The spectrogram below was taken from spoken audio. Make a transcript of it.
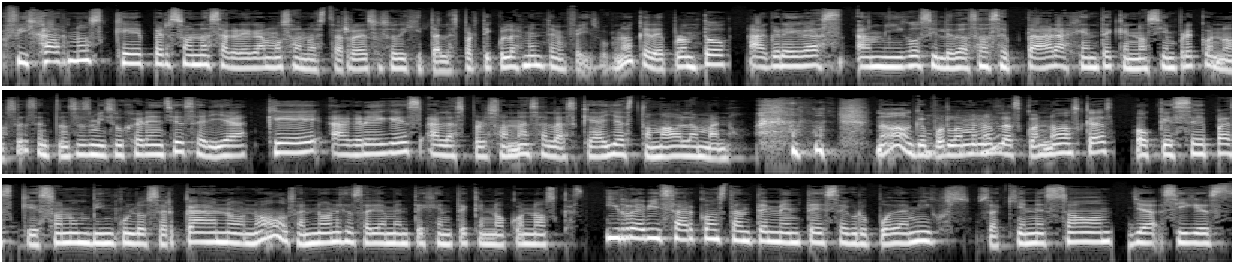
fijarnos qué personas agregamos a nuestras redes sociodigitales, particularmente en Facebook, ¿no? Que de pronto agregas amigos y le das a aceptar a gente que no siempre conoces. Entonces mi sugerencia sería que agregues a las personas a las que hayas tomado la mano. ¿no? Que por lo menos las conozcas o que sepas que son un vínculo cercano, ¿no? O sea, no necesariamente gente que no conozcas. Y revisar constantemente ese grupo de amigos, o sea, quiénes son, ya sigues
